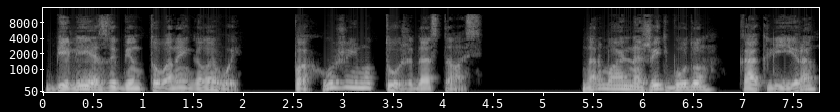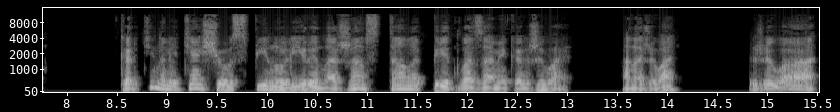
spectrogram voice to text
белея забинтованной головой. Похоже, ему тоже досталось. Нормально, жить буду. Как Лира? Картина летящего в спину Лиры ножа стала перед глазами как живая. Она жива? Жива,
